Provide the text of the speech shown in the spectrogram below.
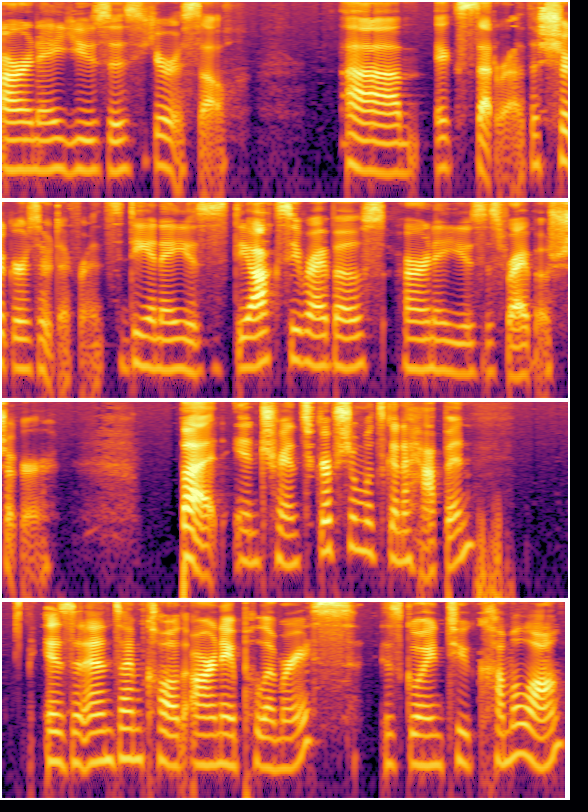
RNA uses uracil. um, etc. The sugars are different. DNA uses deoxyribose, RNA uses ribose sugar. But in transcription, what's going to happen is an enzyme called RNA polymerase is going to come along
